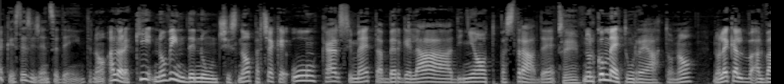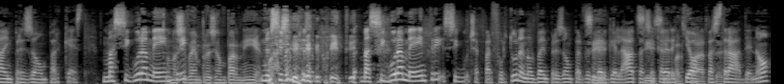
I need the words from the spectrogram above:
a queste esigenze dent, no? Allora, chi non vi denuncis, no? Perché un car si mette a berghelà di gnot per strade, sì. non commette un reato, no? non è che va in prison per questo, ma sicuramente... Non si va in prison per niente, non si va in prison, ma sicuramente, sic- cioè per fortuna non va in prison per sì, berghelata, per sì, cercare sì, recchiò per strade, no?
